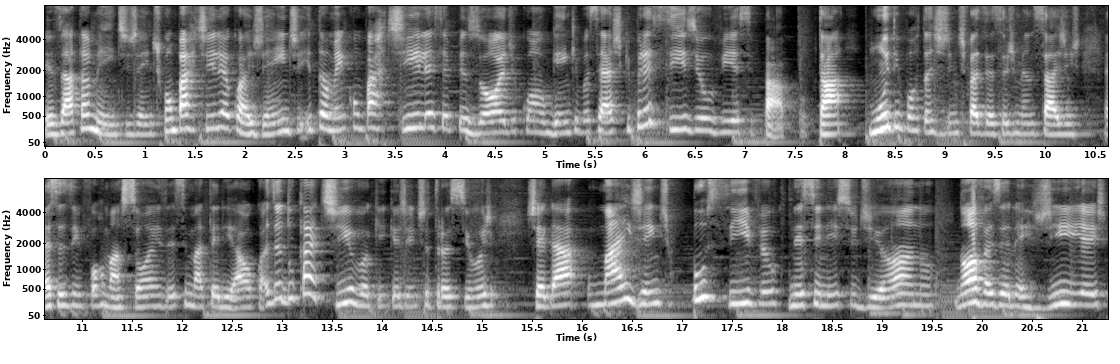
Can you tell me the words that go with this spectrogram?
Exatamente, gente. Compartilha com a gente e também compartilha esse episódio com alguém que você acha que precise ouvir esse papo, tá? Muito importante a gente fazer essas mensagens, essas informações, esse material quase educativo aqui que a gente trouxe hoje chegar o mais gente possível nesse início de ano, novas energias,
